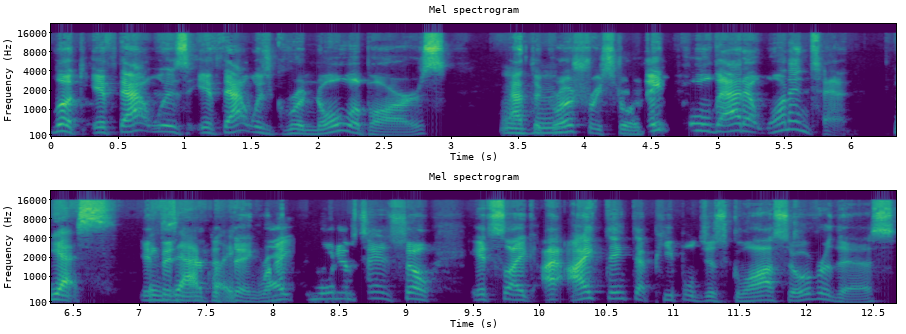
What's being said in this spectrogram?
Look, if that was if that was granola bars, mm-hmm. at the mm-hmm. grocery store, they'd pull that at one in 10. Yes. If exactly. the thing, right? You know what I'm saying? So it's like I, I think that people just gloss over this.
